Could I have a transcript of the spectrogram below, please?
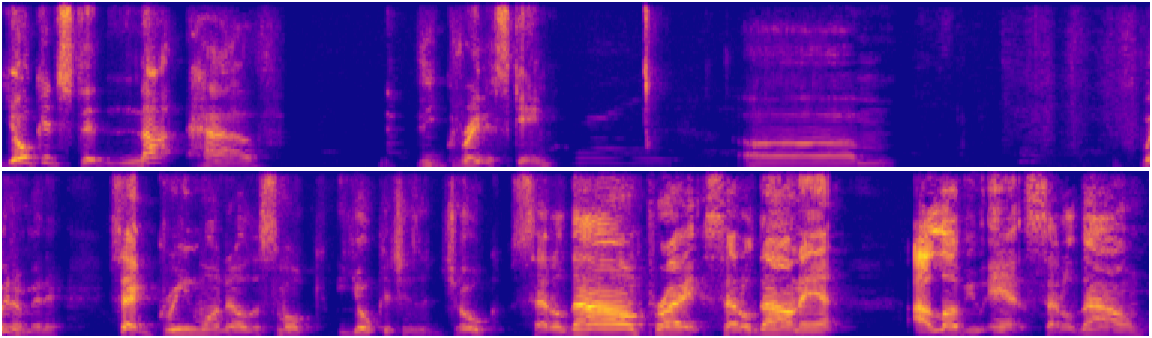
Jokic did not have the greatest game. Um, wait a minute. Said Green wanted all the smoke. Jokic is a joke. Settle down, Price. Settle down, Ant. I love you, Ant. Settle down.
